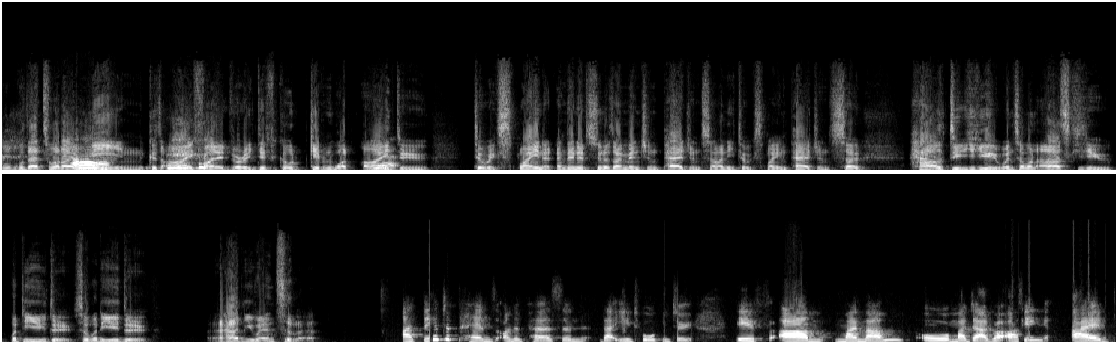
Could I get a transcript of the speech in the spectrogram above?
well, well, that's what I oh. mean, because I find it very difficult given what I yeah. do to explain it. And then as soon as I mention pageants, I need to explain pageants. So how do you, when someone asks you, what do you do? So what do you do? How do you answer that? I think it depends on the person that you're talking to if um, my mum or my dad were asking, I'd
